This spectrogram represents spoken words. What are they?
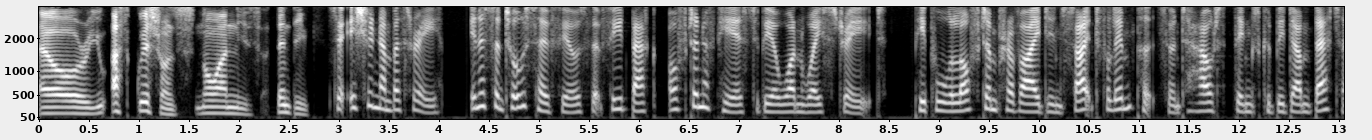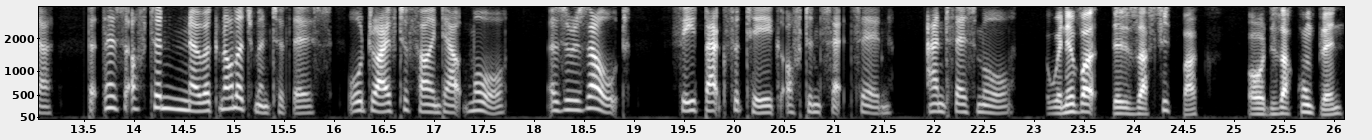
or you ask questions, no one is attending. So, issue number three Innocent also feels that feedback often appears to be a one way street. People will often provide insightful inputs onto how things could be done better, but there's often no acknowledgement of this or drive to find out more. As a result, feedback fatigue often sets in, and there's more. Whenever there is a feedback or there's a complaint,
